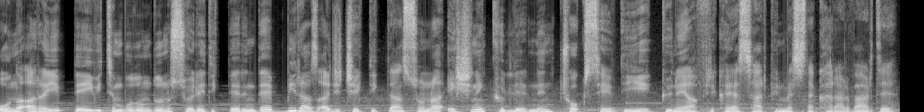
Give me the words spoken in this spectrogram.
Onu arayıp David'in bulunduğunu söylediklerinde biraz acı çektikten sonra eşinin küllerinin çok sevdiği Güney Afrika'ya serpilmesine karar verdi.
